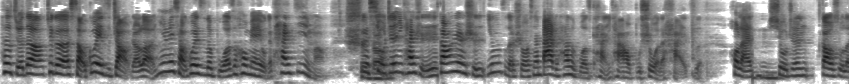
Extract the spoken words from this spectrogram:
他就觉得这个小柜子找着了，因为小柜子的脖子后面有个胎记嘛。这个秀珍一开始刚认识英子的时候，先扒着她的脖子看一看，哦，不是我的孩子。后来秀珍告诉了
